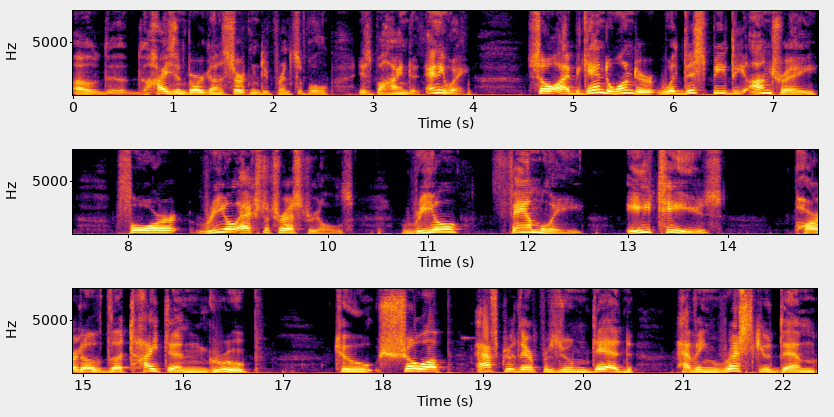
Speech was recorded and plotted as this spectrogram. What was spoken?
oh, the, the Heisenberg uncertainty principle is behind it. Anyway, so I began to wonder: would this be the entree for real extraterrestrials, real family ETs, part of the Titan group, to show up after they're presumed dead, having rescued them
